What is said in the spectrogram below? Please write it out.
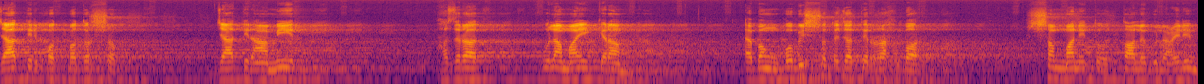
জাতির পথপ্রদর্শক, জাতির আমির হজরত উলামাই কেরাম এবং ভবিষ্যতে জাতির রাহবর সম্মানিত তালেবুল ইলিম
